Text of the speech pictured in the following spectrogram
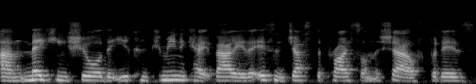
um, making sure that you can communicate value that isn't just the price on the shelf, but is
